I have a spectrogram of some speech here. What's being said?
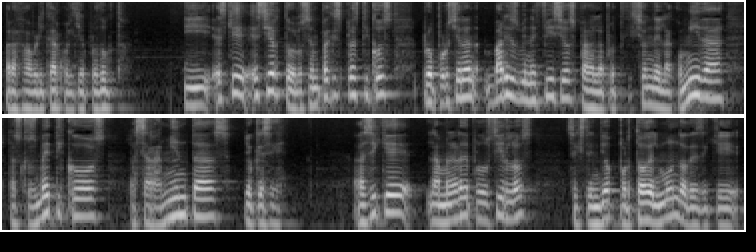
para fabricar cualquier producto. Y es que es cierto, los empaques plásticos proporcionan varios beneficios para la protección de la comida, los cosméticos, las herramientas, yo qué sé. Así que la manera de producirlos se extendió por todo el mundo desde que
